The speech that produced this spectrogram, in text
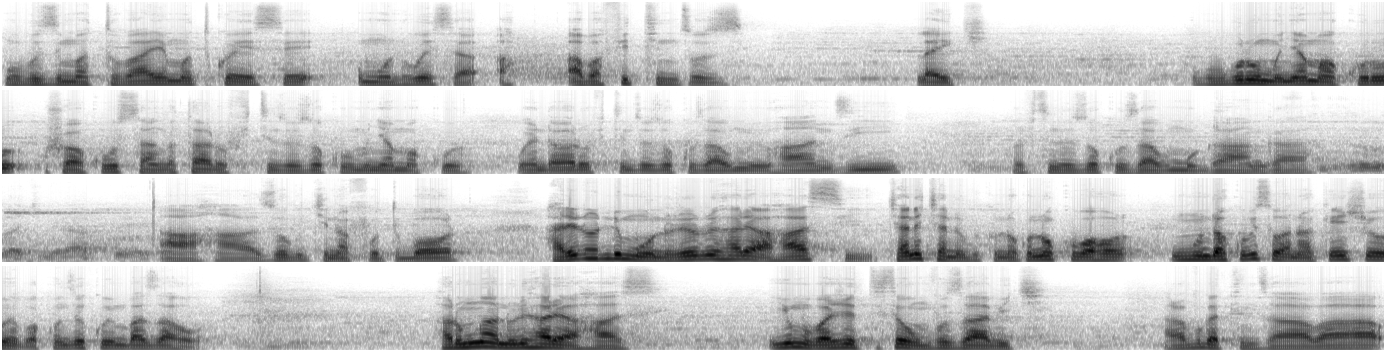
mu buzima tubayemo twese umuntu wese aba afite inzozi. Like ubwo uri umunyamakuru ushobora kuba usanga utari ufite inzozi zo kuba umunyamakuru. Wenda wari ufite inzozi zo kuzaba umuhanzi wari ufite inzozi zo kuzaba umuganga. Aha zo gukina football. Hari n'undi muntu rero uri hariya hasi cyane cyane bikunda no kubaho nkunda kubisobanura kenshi yewe bakunze kubimbazaho hari umwana uri hariya hasi iyo umubajije ati se wumva uzaba iki? Aravuga ati nzaba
